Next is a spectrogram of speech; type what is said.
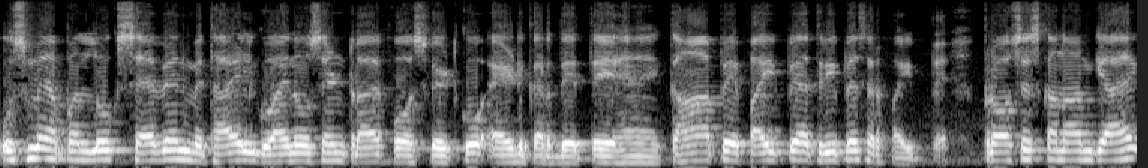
उसमें अपन लोग सेवन मिथाइल ग्वाइनोसिन ट्राइफॉस्फेट को ऐड कर देते हैं। कहाँ पे? फाइव पे या थ्री पे? सर फाइव पे। प्रोसेस का नाम क्या है?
